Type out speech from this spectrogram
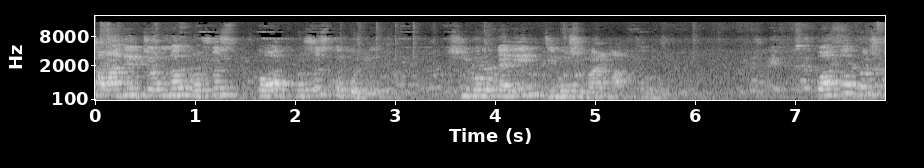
সমাজের জন্য প্রশস্ত পথ প্রশস্ত করলেন। শিব জ্ঞানের জীবসেবার মাধ্যমে। পথভ্রষ্ট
